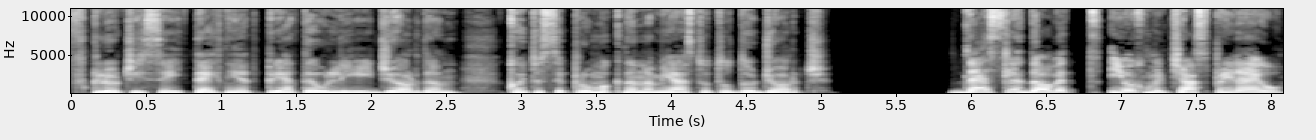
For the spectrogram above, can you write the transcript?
Включи се и техният приятел Ли Джордан, който се промъкна на мястото до Джордж. Днес след обед имахме час при него,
